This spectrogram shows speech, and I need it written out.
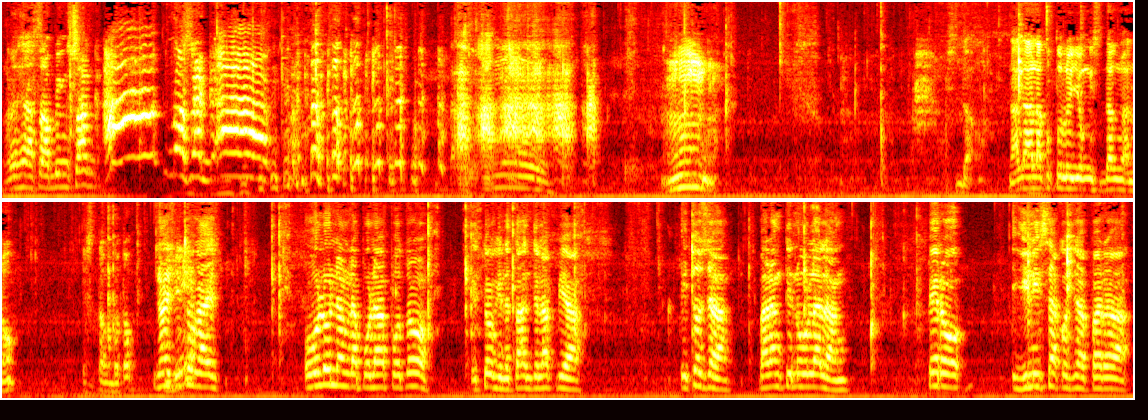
Ano sinasabing sag-ak? Nasag-ak! Mm. Isda. Naalala ko tuloy yung isdang ano. Istang buto. Guys, Sige. ito guys. Ulo ng lapu-lapu to. Ito, ginataan tilapia. Ito siya, parang tinula lang. Pero, ginisa ko siya para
